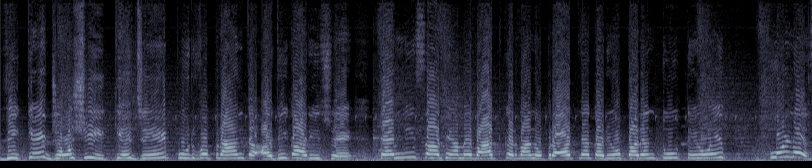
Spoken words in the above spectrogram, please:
વીકે જોશી કે જે પૂર્વ પ્રાંત અધિકારી છે, તેમની સાથે અમે વાત કરવાનો પ્રયત્ન કર્યો, પરંતુ તેઓએ પૂર્ણ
